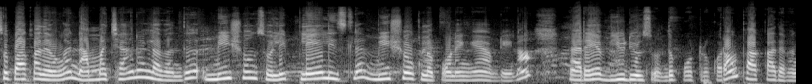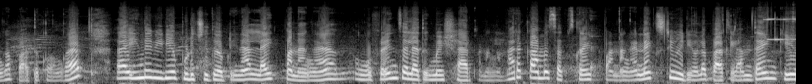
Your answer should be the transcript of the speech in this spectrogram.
ஸோ பார்க்காதவங்க நம்ம சேனலில் வந்து மீஷோன்னு சொல்லி பிளேலிஸ்ட்டில் மீஷோக்குள்ளே போனீங்க அப்படின்னா நிறைய வீடியோஸ் வந்து போட்டிருக்கிறோம். பார்க்காதவங்க பார்த்துக்கோங்க. இந்த வீடியோ பிடிச்சது அப்படின்னா லைக் பண்ணுங்கள் உங்கள் ஃப்ரெண்ட்ஸ் எல்லாத்துக்குமே ஷேர் பண்ணுங்கள் மறக்காமல் சப்ஸ்கிரைப் பண்ணுங்கள் நெக்ஸ்ட் வீடியோவில் பார்க்கலாம். தேங்க்யூ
